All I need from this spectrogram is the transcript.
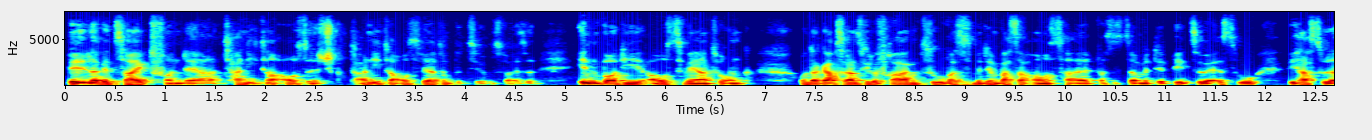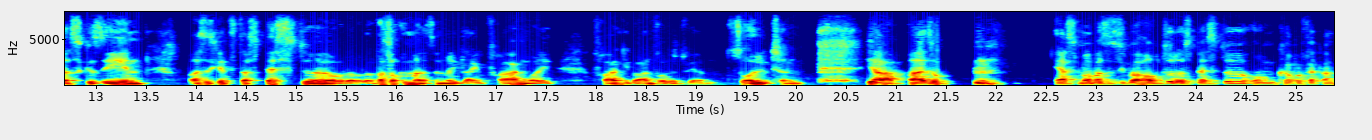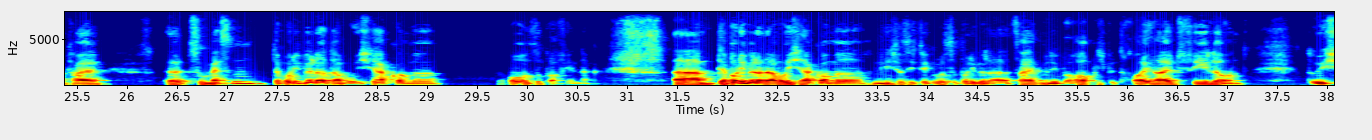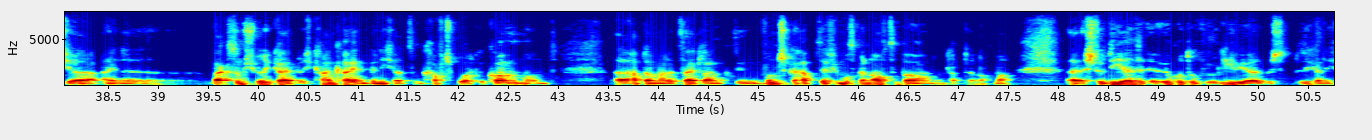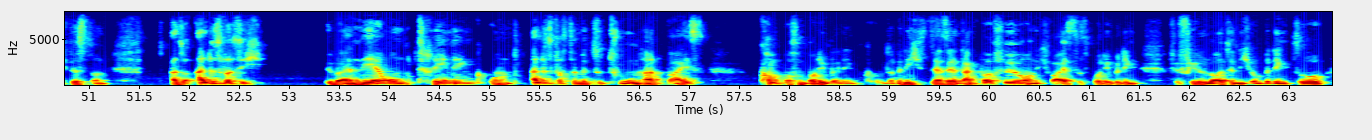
Bilder gezeigt von der Tanita-Auswertung äh, beziehungsweise In-Body-Auswertung. Und da gab es ganz viele Fragen zu, was ist mit dem Wasserhaushalt, was ist da mit der PCOS wie hast du das gesehen, was ist jetzt das Beste oder, oder was auch immer, das sind immer die gleichen Fragen oder die Fragen, die beantwortet werden sollten. Ja, also erstmal, was ist überhaupt so das Beste, um Körperfettanteil äh, zu messen? Der Bodybuilder, da wo ich herkomme. Oh, super, vielen Dank. Ähm, der Bodybuilder, da wo ich herkomme, nicht, dass ich der größte Bodybuilder aller Zeiten bin, überhaupt. Ich betreue halt viele und durch äh, eine Wachstumsschwierigkeiten, durch Krankheiten bin ich ja zum Kraftsport gekommen und äh, habe dann mal eine Zeit lang den Wunsch gehabt, sehr viel Muskeln aufzubauen und habe dann nochmal äh, studiert, Ökotrophologie, wie ihr sicherlich wisst. Und also alles, was ich über Ernährung, Training und alles, was damit zu tun hat, weiß, kommt aus dem Bodybuilding. Und da bin ich sehr, sehr dankbar für. Und ich weiß, dass Bodybuilding für viele Leute nicht unbedingt so,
